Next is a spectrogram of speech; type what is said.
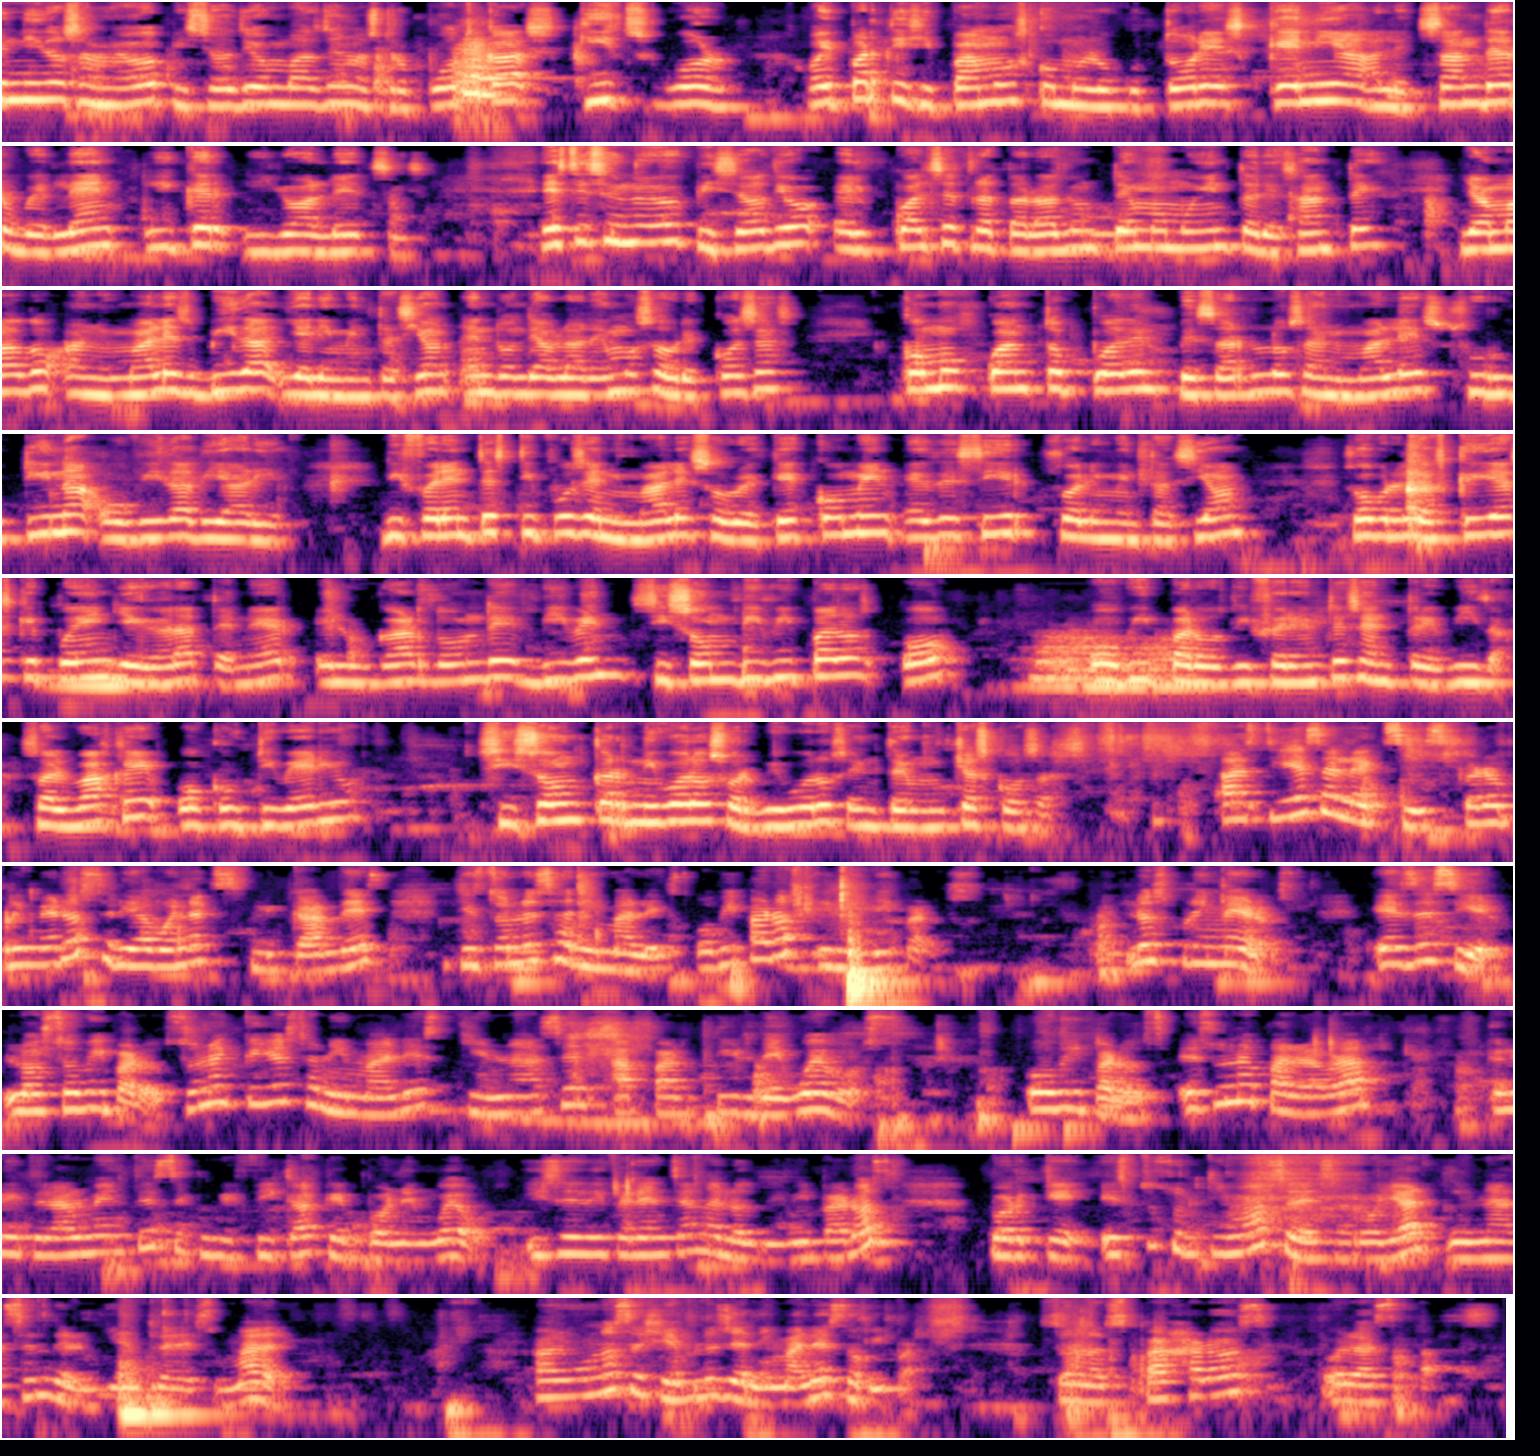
bienvenidos a un nuevo episodio más de nuestro podcast Kids World. Hoy participamos como locutores Kenia, Alexander, Belén, Iker y yo Alexis. Este es un nuevo episodio el cual se tratará de un tema muy interesante llamado Animales, Vida y Alimentación en donde hablaremos sobre cosas como cuánto pueden pesar los animales, su rutina o vida diaria, diferentes tipos de animales, sobre qué comen, es decir, su alimentación, sobre las crías que pueden llegar a tener, el lugar donde viven, si son vivíparos o ovíparos diferentes entre vida salvaje o cautiverio, si son carnívoros o herbívoros, entre muchas cosas. Así es, Alexis, pero primero sería bueno explicarles qué son los animales ovíparos y vivíparos. Los primeros, es decir, los ovíparos son aquellos animales que nacen a partir de huevos. Ovíparos es una palabra que literalmente significa que ponen huevos y se diferencian de los vivíparos porque estos últimos se desarrollan y nacen del vientre de su madre. Algunos ejemplos de animales ovíparos son los pájaros o las aves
